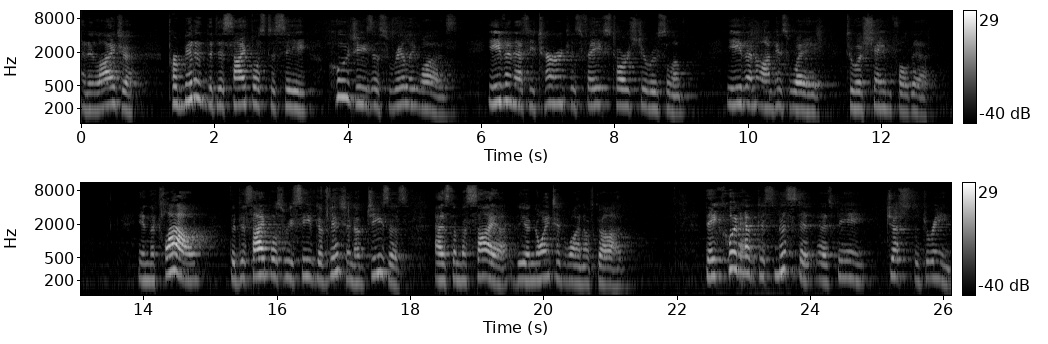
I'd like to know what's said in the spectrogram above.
and Elijah permitted the disciples to see who Jesus really was, even as he turned his face towards Jerusalem, even on his way to a shameful death. In the cloud, the disciples received a vision of Jesus as the Messiah, the anointed one of God. They could have dismissed it as being just a dream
